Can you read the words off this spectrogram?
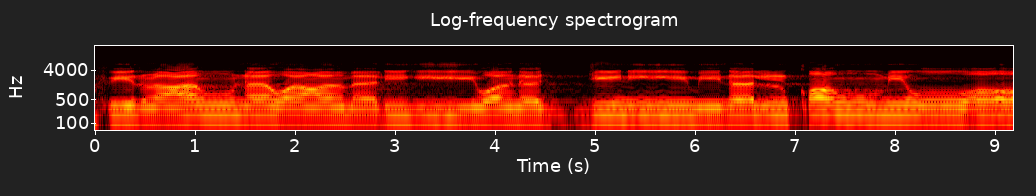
فرعون وعمله ونجني من القوم الظالمين.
